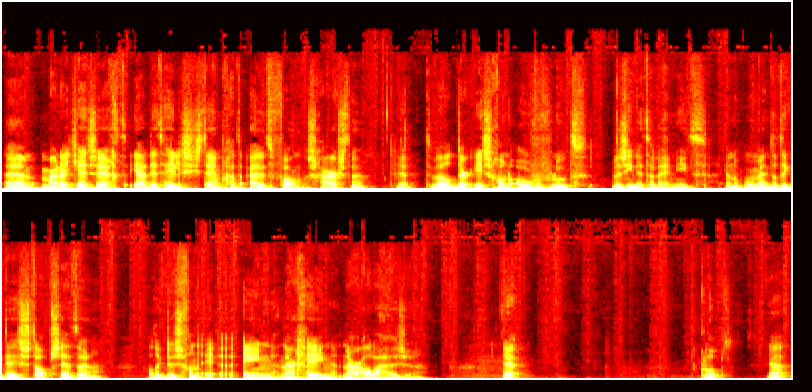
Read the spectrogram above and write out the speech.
Um, maar dat jij zegt, ja, dit hele systeem gaat uit van schaarste, ja. terwijl er is gewoon overvloed, we zien het alleen niet. En op het moment dat ik deze stap zette, had ik dus van één naar geen naar alle huizen. Ja. Klopt. Ja.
